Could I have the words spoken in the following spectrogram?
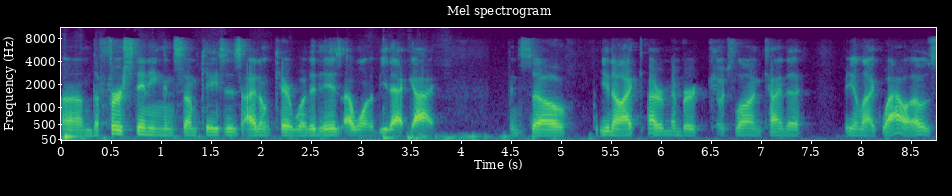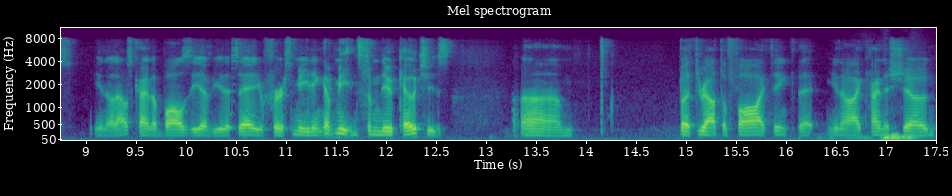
um, the first inning in some cases. I don't care what it is. I want to be that guy. And so, you know, I, I remember Coach Long kind of being like, wow, that was, you know, that was kind of ballsy of you to say your first meeting of meeting some new coaches. Um, but throughout the fall, I think that, you know, I kind of showed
